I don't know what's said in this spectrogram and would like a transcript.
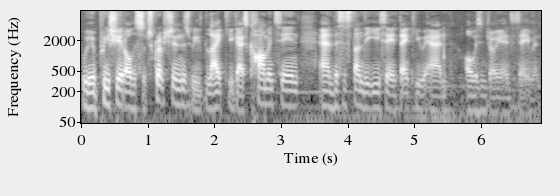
We appreciate all the subscriptions. We like you guys commenting. And this is Thunder E saying thank you and always enjoy your entertainment.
